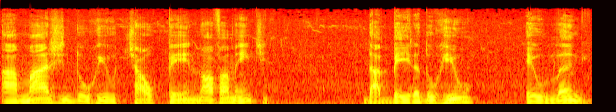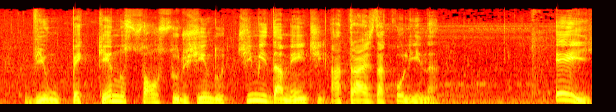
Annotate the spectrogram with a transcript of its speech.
à margem do rio Chaopé novamente. Da beira do rio, Eulang viu um pequeno sol surgindo timidamente atrás da colina. Ei,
